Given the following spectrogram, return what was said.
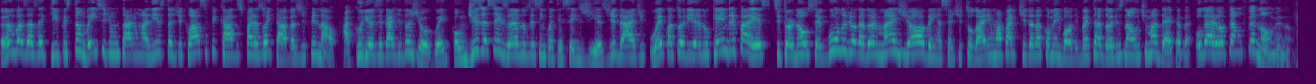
Ambas as equipes também se juntaram à lista de classificados para as oitavas de final. A curiosidade do jogo, hein? Com 16 anos e 56 dias de idade, o equatoriano Kendry Paes se tornou o segundo jogador mais jovem a ser titular em uma partida da Comembol Libertadores na última década. O garoto é um fenômeno.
